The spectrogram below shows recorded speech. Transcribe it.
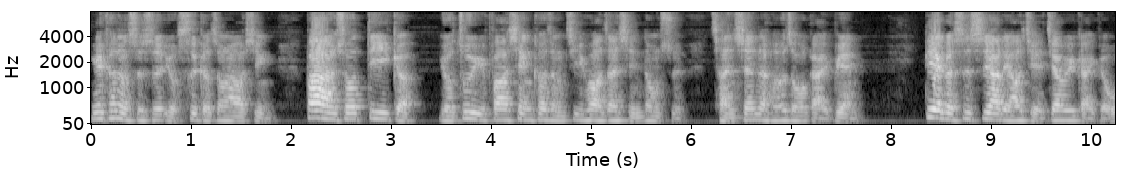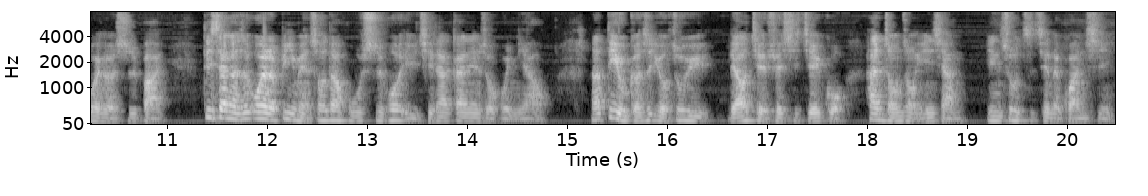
因为课程实施有四个重要性，包含说，第一个有助于发现课程计划在行动时产生的何种改变；第二个是是要了解教育改革为何失败；第三个是为了避免受到忽视或与其他概念所混淆；那第五个是有助于了解学习结果和种种影响因素之间的关系。”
